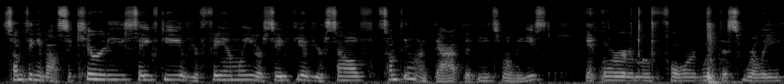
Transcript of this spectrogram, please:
something about security, safety of your family, or safety of yourself, something like that that needs released in order to move forward with this really,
